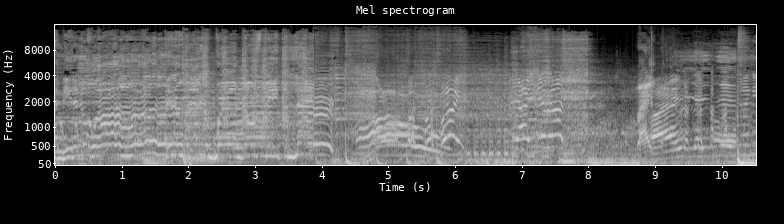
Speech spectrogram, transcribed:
I need a new one. Been around the world, don't speak the language. Oh! Hey! Yeah, yeah, Bye. Bye. Bye! Bye! Bye! Bye!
